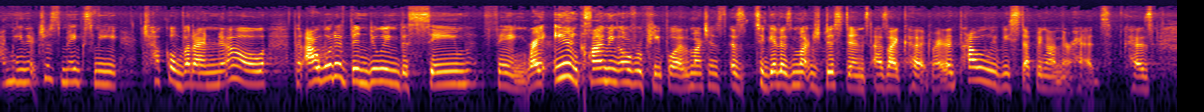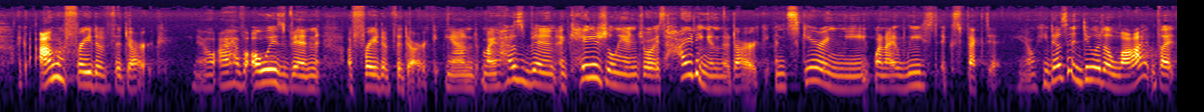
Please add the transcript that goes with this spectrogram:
I mean, it just makes me chuckle, but I know that I would have been doing the same thing, right? And climbing over people as much as, as to get as much distance as I could, right? I'd probably be stepping on their heads because like, I'm afraid of the dark. You know, I have always been afraid of the dark, and my husband occasionally enjoys hiding in the dark and scaring me when I least expect it. You know, he doesn't do it a lot, but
